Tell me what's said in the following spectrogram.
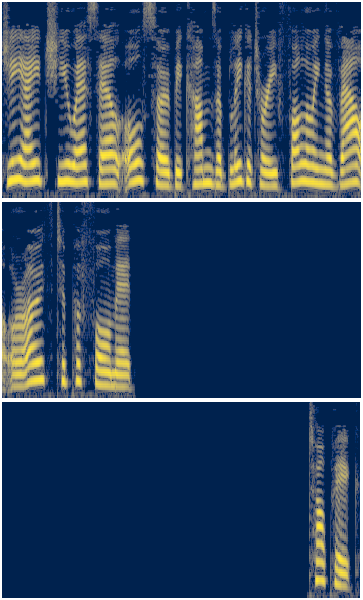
GHUSL also becomes obligatory following a vow or oath to perform it. Topic:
